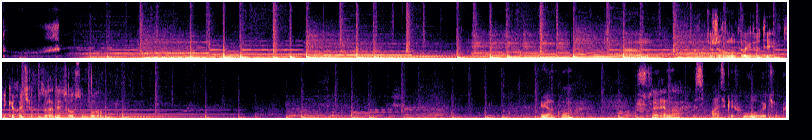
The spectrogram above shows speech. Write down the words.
Дуже. Ем, Коротше, жирну треба тільки хоча б заради цього собору. Як вам ширина іспанських вуличок?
